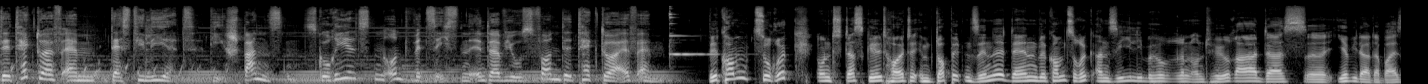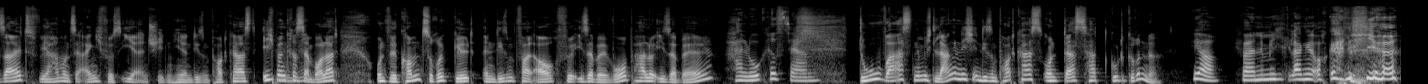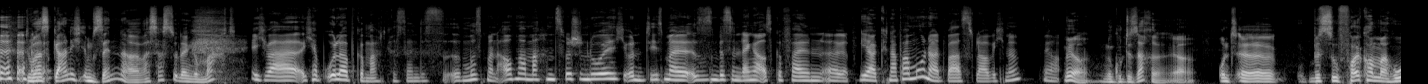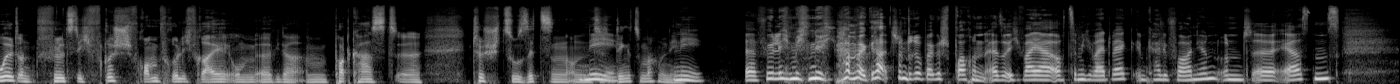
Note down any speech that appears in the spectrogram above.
Detektor FM destilliert die spannendsten, skurrilsten und witzigsten Interviews von Detektor FM. Willkommen zurück und das gilt heute im doppelten Sinne, denn willkommen zurück an Sie, liebe Hörerinnen und Hörer, dass äh, ihr wieder dabei seid. Wir haben uns ja eigentlich fürs Ihr entschieden hier in diesem Podcast. Ich bin mhm. Christian Bollert und willkommen zurück gilt in diesem Fall auch für Isabel Wob. Hallo Isabel. Hallo Christian. Du warst nämlich lange nicht in diesem Podcast und das hat gute Gründe. Ja, ich war nämlich lange auch gar nicht hier. du warst gar nicht im Sender. Was hast du denn gemacht? Ich war, ich habe Urlaub gemacht, Christian. Das äh, muss man auch mal machen zwischendurch. Und diesmal ist es ein bisschen länger ausgefallen. Äh, ja, knapper Monat war es, glaube ich, ne? Ja. ja, eine gute Sache, ja. Und äh, bist du vollkommen erholt und fühlst dich frisch, fromm, fröhlich frei, um äh, wieder am Podcast-Tisch äh, zu sitzen und nee. Dinge zu machen? Nee. nee. Äh, fühle ich mich nicht. Haben wir gerade schon drüber gesprochen. Also ich war ja auch ziemlich weit weg in Kalifornien und äh, erstens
